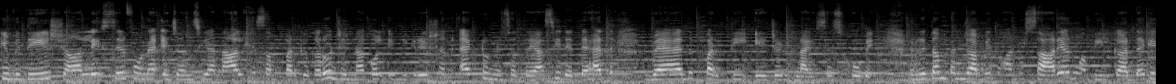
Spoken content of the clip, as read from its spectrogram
ਕਿ ਵਿਦੇਸ਼ ਜਾਣ ਲਈ ਸਿਰਫ ਉਹਨਾਂ ਏਜੰਸੀਆਂ ਨਾਲ ਹੀ ਸੰਪਰਕ ਕਰੋ ਜਿਨ੍ਹਾਂ ਕੋਲ ਇਮੀਗ੍ਰੇਸ਼ਨ ਐਕਟ 1983 ਦੇ ਤਹਿਤ ਵੈਧ ਭਰਤੀ ਏਜੰਟ ਲਾਇਸੈਂਸ ਹੋਵੇ। ਰਿਤਮ ਪੰਜਾਬੀ ਤੁਹਾਨੂੰ ਸਾਰਿਆਂ ਨੂੰ ਅਪੀਲ ਕਰਦਾ ਹੈ ਕਿ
